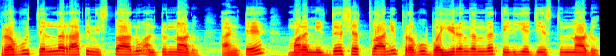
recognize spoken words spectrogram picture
ప్రభు తెల్ల రాతినిస్తాను అంటున్నాడు. అంటే మన నిర్దోషత్వాన్ని ప్రభు బహిరంగంగా తెలియజేస్తున్నాడు.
